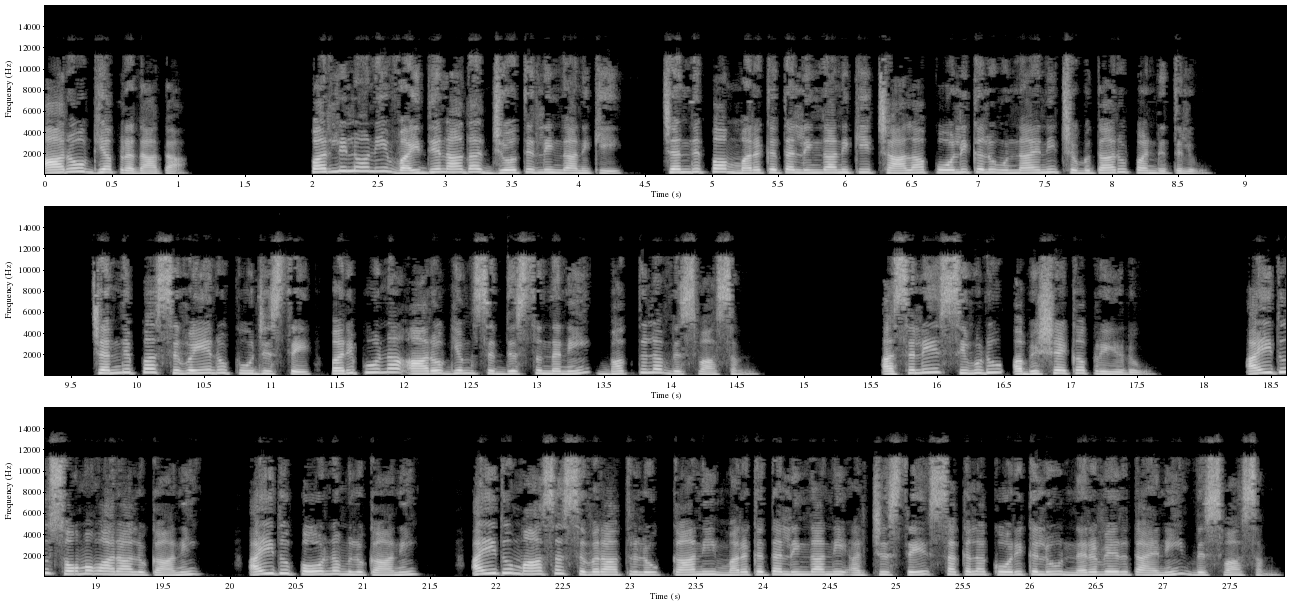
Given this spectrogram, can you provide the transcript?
ఆరోగ్య ప్రదాత. పర్లిలోని వైద్యనాథ జ్యోతిర్లింగానికి చందిప్ప మరకత లింగానికి చాలా పోలికలు ఉన్నాయని చెబుతారు పండితులు. చందిప్ప శివయ్యను పూజిస్తే పరిపూర్ణ ఆరోగ్యం సిద్ధిస్తుందని భక్తుల విశ్వాసం. అసలే శివుడు అభిషేక ప్రియుడు. ఐదు సోమవారాలు కాని ఐదు పౌర్ణములు కాని ఐదు మాస శివరాత్రులు కాని మరకత లింగాన్ని అర్చిస్తే సకల కోరికలు నెరవేరుతాయని విశ్వాసం.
